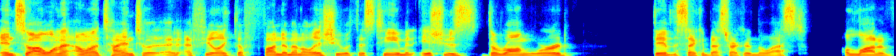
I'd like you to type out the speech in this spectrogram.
And so I want to I want to tie into it. I, I feel like the fundamental issue with this team, and issue is the wrong word. They have the second best record in the West. A lot of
